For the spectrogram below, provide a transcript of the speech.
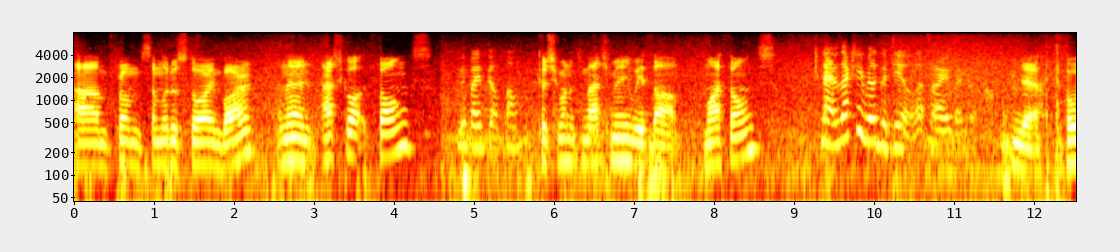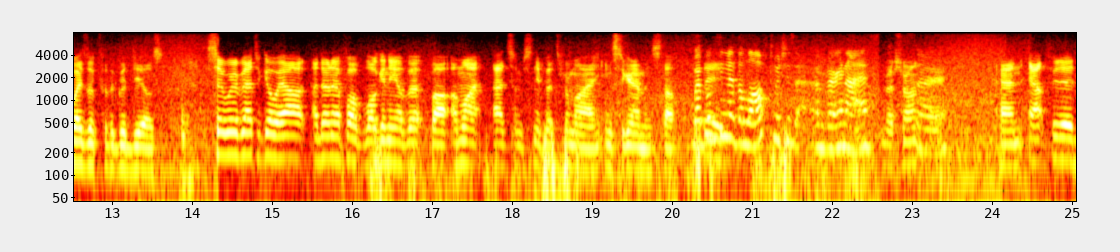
um, from some little store in Byron. And then Ash got thongs, we both got thongs. because she wanted to match me with um, my thongs. No it was actually a really good deal that's why we both got them. Yeah, always look for the good deals. So we're about to go out. I don't know if I'll vlog any of it, but I might add some snippets from my Instagram and stuff. We're booked in at the Loft which is a very nice restaurant. so and outfitted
